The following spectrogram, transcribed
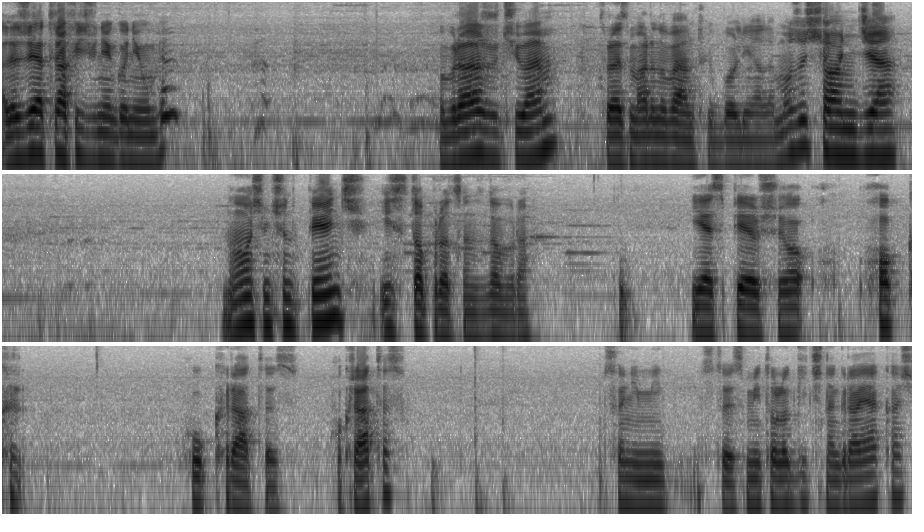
Ale że ja trafić w niego nie umiem? Dobra, rzuciłem. Trochę zmarnowałem tych boli, ale może siądzie. No, 85 i 100%, dobra. Jest pierwszy. Ho Hokr... Hokrates. Hokrates? Co nie mi... Co to jest mitologiczna gra jakaś?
